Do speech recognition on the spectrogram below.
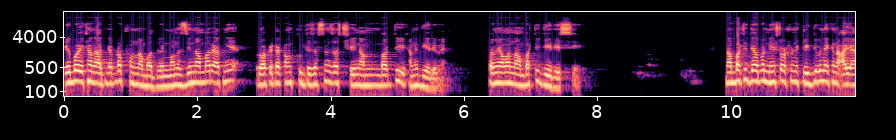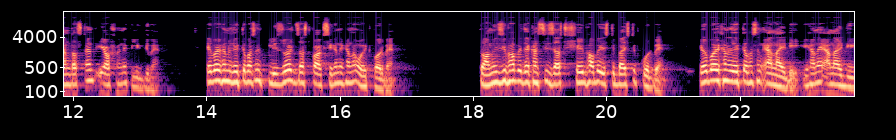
এরপর এখানে আপনি আপনার ফোন নাম্বার দেবেন। মানে যে নাম্বারে আপনি রকেট অ্যাকাউন্ট খুলতে চাচ্ছেন জাস্ট সেই নাম্বারটি এখানে দিয়ে দেবেন। তো আমি আমার নাম্বারটি দিয়ে দিচ্ছি। নাম্বারটি দেওয়ার পর নেক্সট অপশনে ক্লিক দিবেন। এখানে আই আন্ডারস্ট্যান্ড এই অপশনে ক্লিক দিবেন। এবার এখানে দেখতে পাচ্ছেন প্লিজ ওয়েট জাস্ট কয়েক সেকেন্ড এখানে ওয়েট করবেন। তো আমি যেভাবে দেখাচ্ছি জাস্ট সেইভাবে স্টেপ বাই স্টেপ করবেন। এরপর এখানে দেখতে পাচ্ছেন এনআইডি এখানে এনআইডি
